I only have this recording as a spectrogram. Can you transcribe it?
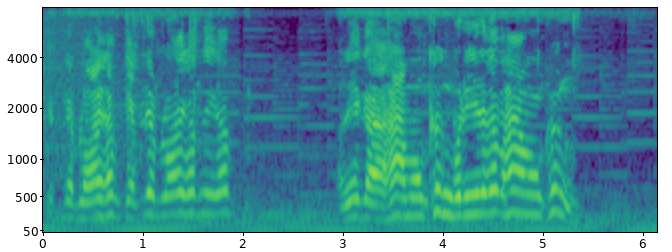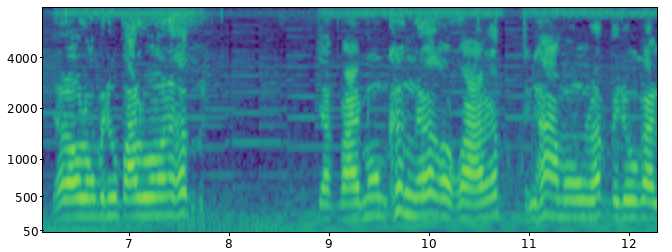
เก็บเรียบร้อยครับ เก็บเรียบร้อยครับนี่ครับ อันนี้ก็ห้าโมงครึ่งพอดีนะครับห้าโมงครึ่งเดี๋ยวเราลงไปดูปลารวงนะครับ จากบ่ายโมงครึ่งนะครับกว่าๆนะครับ ถึงห้าโมงนะครับไปดูกัน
